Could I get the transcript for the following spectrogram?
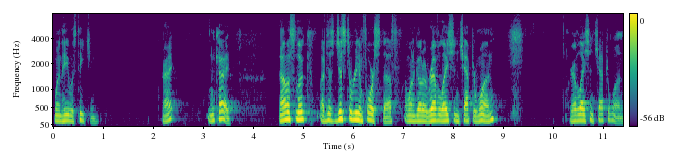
when he was teaching. Right? Okay. Now let's look, just, just to reinforce stuff, I want to go to Revelation chapter 1. Revelation chapter 1.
